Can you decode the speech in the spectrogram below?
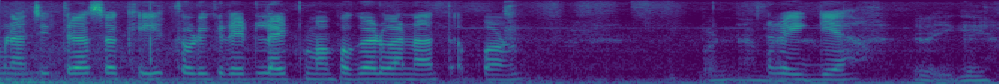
હમણાં ચિત્રા સખી થોડીક રેડ લાઇટમાં ભગાડવાના હતા પણ રહી ગયા. રહી ગયા.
